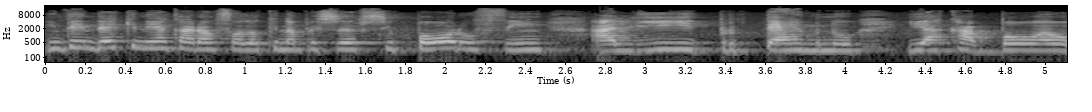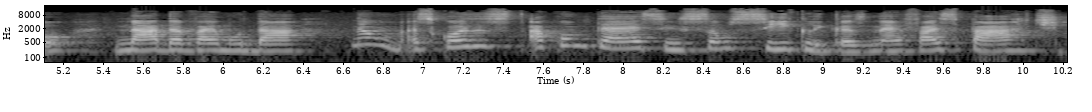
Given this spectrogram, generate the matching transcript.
entender que nem a Carol falou que não precisa se pôr o fim ali pro término e acabou, nada vai mudar não, as coisas acontecem, são cíclicas, né? Faz parte.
